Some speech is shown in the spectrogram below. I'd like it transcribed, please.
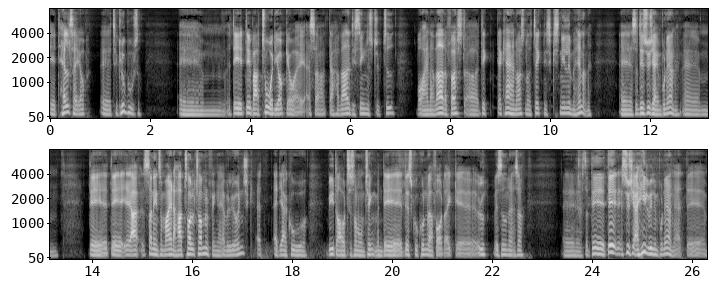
et halvtag op øh, til klubhuset. Øh, det, det er bare to af de opgaver, øh, altså, der har været de seneste stykke tid, hvor han har været der først, og det, der kan han også noget teknisk snille med hænderne. Øh, så det synes jeg er imponerende. Øh, det, det, jeg, sådan en som mig, der har 12 tommelfingre, jeg ville jo ønske, at, at jeg kunne bidrage til sådan nogle ting, men det, det skulle kun være for at drikke øh, øl ved siden af. Så, øh, så det, det synes jeg er helt vildt imponerende, at, øh,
